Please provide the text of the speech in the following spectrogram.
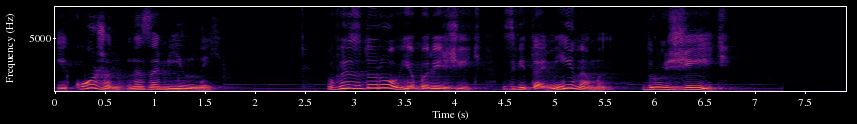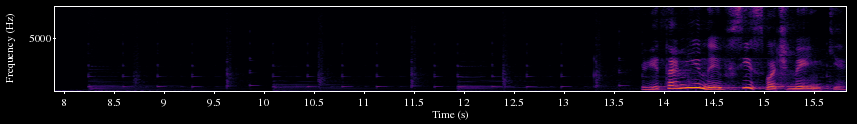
і кожен незамінний. Ви здоров'я бережіть, з вітамінами дружіть. Вітаміни всі смачненькі,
